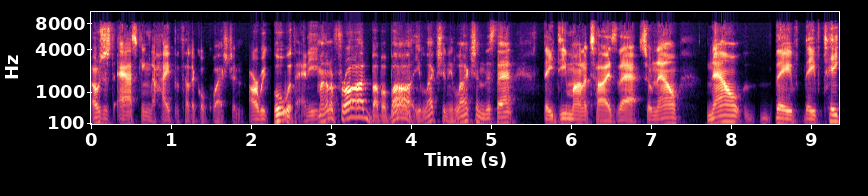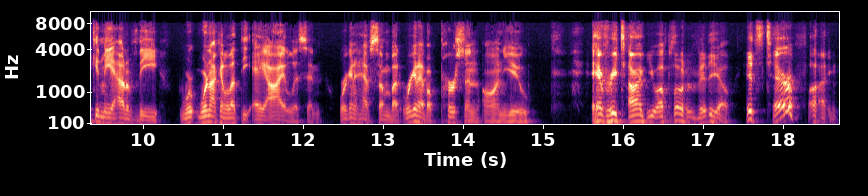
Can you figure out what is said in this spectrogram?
I was just asking the hypothetical question. Are we cool with any amount of fraud? Blah blah blah. Election, election, this, that. They demonetize that. So now now they've they've taken me out of the we're, we're not gonna let the AI listen. We're gonna have somebody we're gonna have a person on you every time you upload a video. It's terrifying.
